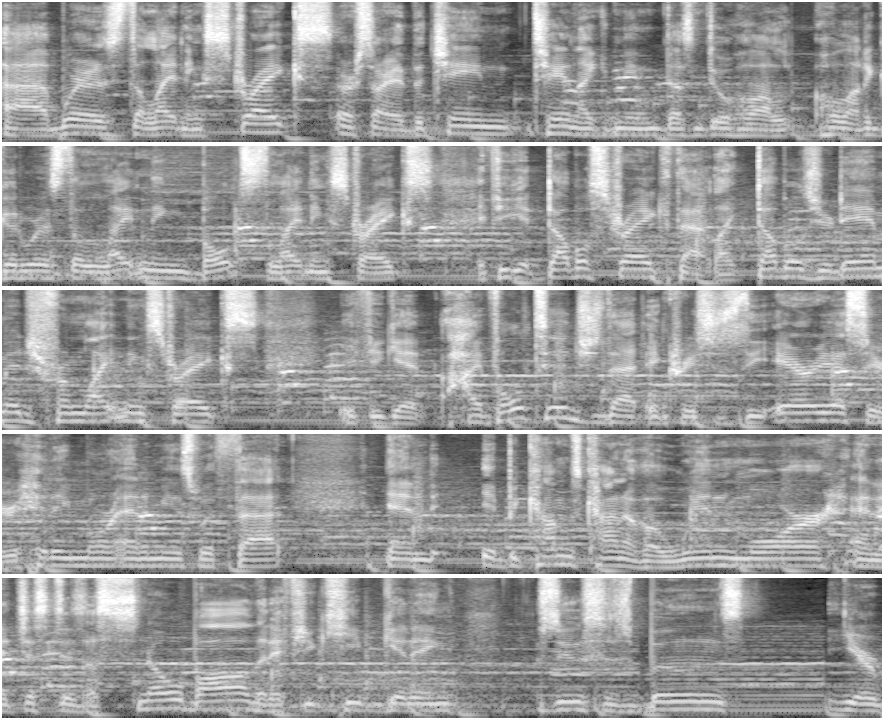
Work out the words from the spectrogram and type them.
uh, whereas the lightning strikes, or sorry, the chain chain lightning doesn't do a whole lot, whole lot of good. Whereas the lightning bolts, lightning strikes, if you get double strike, that like doubles your damage from lightning strikes. If you get high voltage, that increases the area, so you're hitting more enemies with that, and it becomes kind of a win more, and it just is a snowball that if you keep getting Zeus's boons, your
